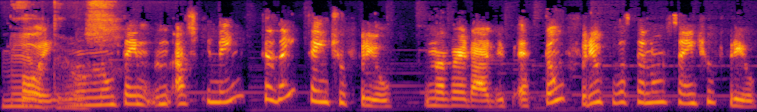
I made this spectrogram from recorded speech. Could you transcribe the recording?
Meu Foi. Deus. Não, não tem. Acho que nem você nem sente o frio. Na verdade, é tão frio que você não sente o frio.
